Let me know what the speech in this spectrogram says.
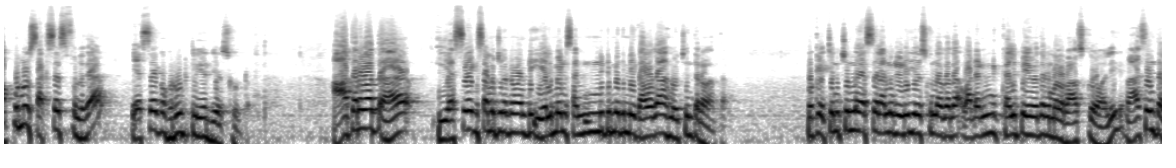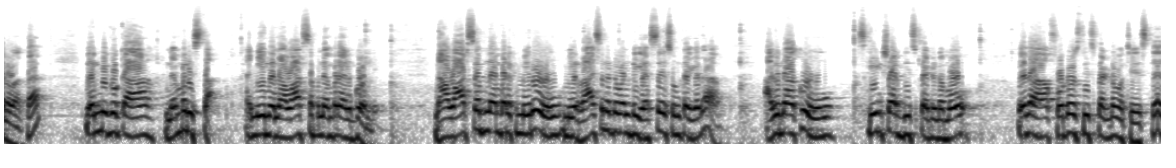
అప్పుడు నువ్వు సక్సెస్ఫుల్గా ఎస్ఐకి ఒక రూట్ క్లియర్ చేసుకుంటావు. ఆ తర్వాత ఈ ఎస్ఐకి సంబంధించినటువంటి ఎలిమెంట్స్ అన్నిటి మీద మీకు అవగాహన వచ్చిన తర్వాత ఓకే చిన్న చిన్న ఎస్ఐలు అన్ని రెడీ చేసుకున్నావు కదా వాటన్ని కలిపి ఏ విధంగా మనం రాసుకోవాలి? రాసిన తర్వాత నేను మీకు ఒక నెంబర్ ఇస్తా. ఐ మీన్ నా వాట్సాప్ నెంబర్ అనుకోండి. నా వాట్సాప్ నెంబర్కి మీరు మీరు రాసినటువంటి ఎస్ఐస్ ఉంటాయి కదా అవి నాకు స్క్రీన్ షాట్ తీసి పెట్టడమో లేదా ఫొటోస్ తీసి పెట్టడమో చేస్తే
